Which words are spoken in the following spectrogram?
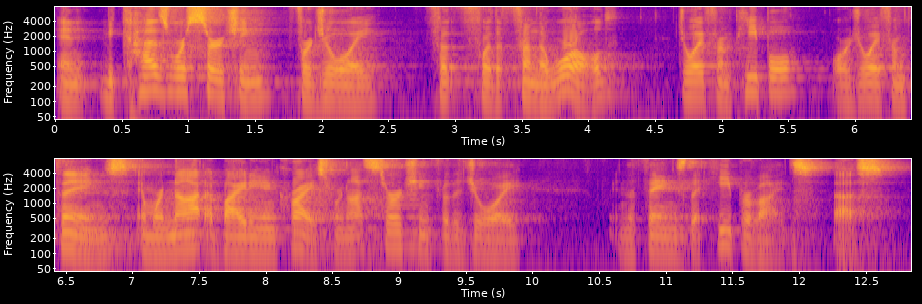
And because we're searching for joy for, for the, from the world, joy from people, or joy from things, and we're not abiding in Christ. We're not searching for the joy in the things that He provides us.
